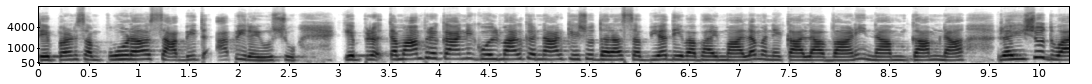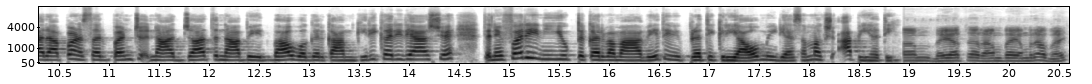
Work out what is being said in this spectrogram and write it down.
તે પણ સંપૂર્ણ સાબિત આપી રહ્યો છું કે તમામ પ્રકારની ગોલમાલ કરનાર કેશોદ ધારાસભ્ય દેવાભાઈ માલમ અને કાલાવાણી નામ, ગામના રહીશો દ્વારા પણ સરપંચ નાત જાતના ભેદભાવ વગર કામગીરી કરી રહ્યા છે. તેને ફરી નિયુક્ત કરવામાં આવે તેવી પ્રતિક્રિયાઓ મીડિયા સમક્ષ આપી હતી. રામભાઈ અમરાભાઈ.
